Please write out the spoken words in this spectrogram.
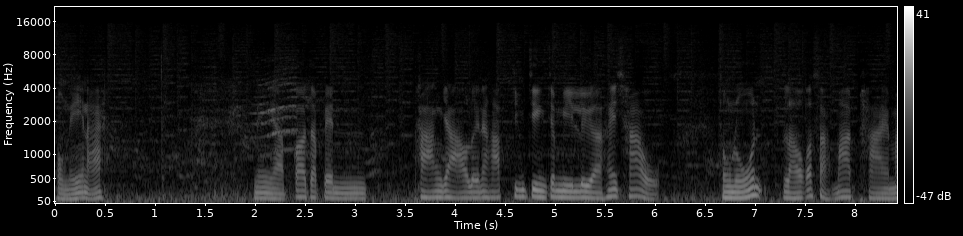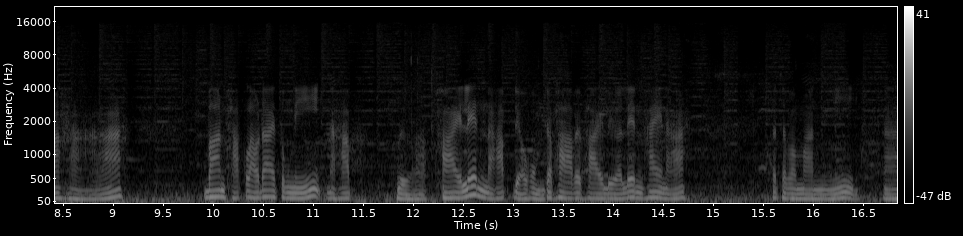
ตรงนี้นะ นี่ครับก็จะเป็นทางยาวเลยนะครับ จริง ๆ จะมีเรือให้เช่า ตรงนู้นเราก็สามารถพายมาหา บ้านพักเราได้ตรงนี้นะครับหรือพายเล่นนะครับ เดี๋ยวผมจะพาไปพายเรือเล่นให้นะ ก็จะประมาณนี้อ่า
